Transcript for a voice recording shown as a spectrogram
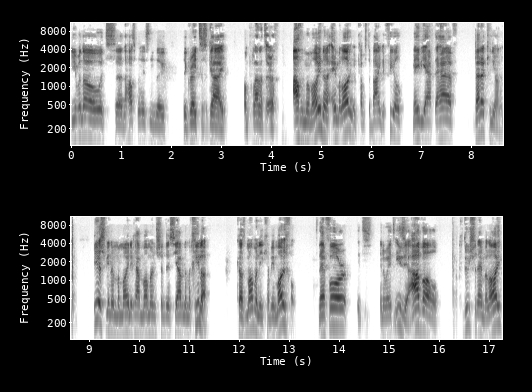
Even though it's uh, the husband isn't the, the greatest guy on planet Earth. Alvin Mamoina, Emaloi, when it comes to buying a field, maybe you have to have better kinyonim. Here's Vina Mamoina, if you have Mammon, should this Yavna Mechila. Because Mammon can be Moichel. Therefore, it's in a way it's easier. Aval kedusha name maloi,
